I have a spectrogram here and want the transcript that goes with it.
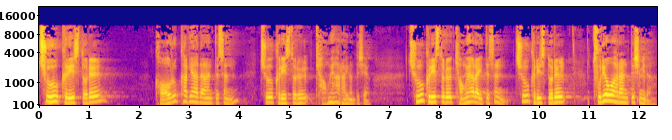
주 그리스도를 거룩하게 하다는 뜻은 주 그리스도를 경외하라 이런 뜻이에요. 주 그리스도를 경외하라 이 뜻은 주 그리스도를 두려워하라는 뜻입니다.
